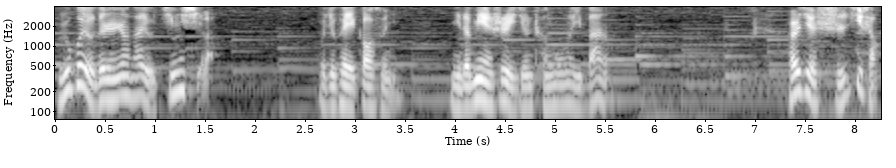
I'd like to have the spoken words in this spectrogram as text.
如果有的人让他有惊喜了，我就可以告诉你，你的面试已经成功了一半了。而且实际上，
